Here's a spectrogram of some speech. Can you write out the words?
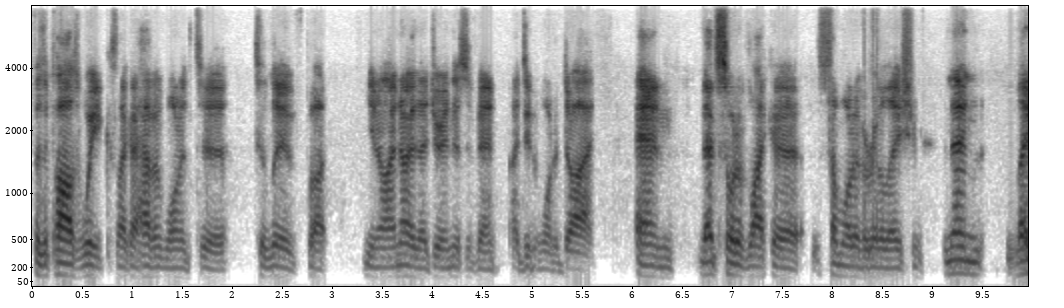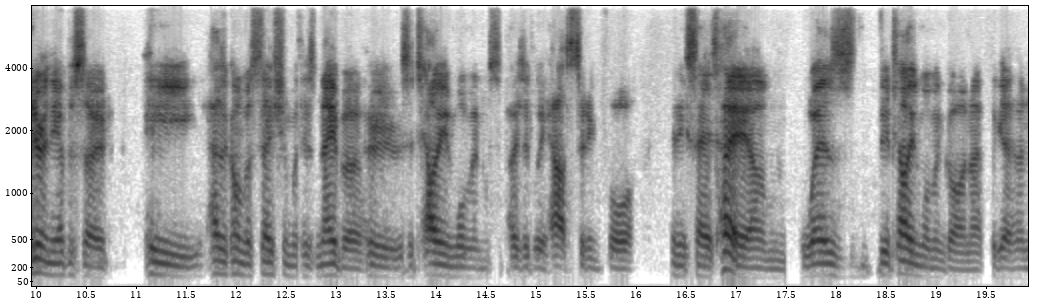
for the past weeks, like I haven't wanted to to live, but you know, I know that during this event, I didn't want to die, and that's sort of like a somewhat of a revelation. And then later in the episode, he has a conversation with his neighbor, who is Italian woman was supposedly house sitting for, and he says, "Hey, um, where's the Italian woman gone? I forget her name."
